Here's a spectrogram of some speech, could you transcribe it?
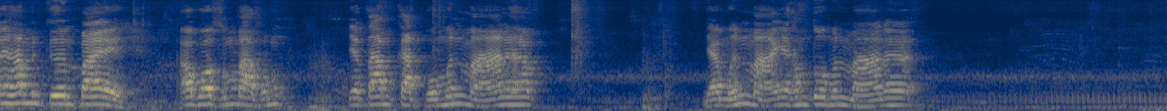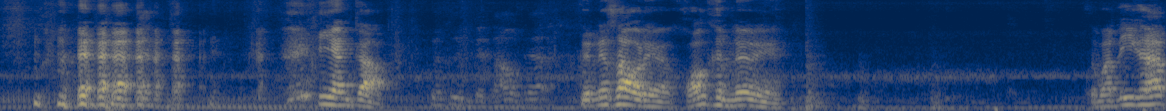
นะครับ มันเกินไป เอาพอสมบัติผมอย่าตามกัดผมเหมือนหมานะครับ อย่าเหมือนหมาอย่าทำตัวเหมือนหมานะฮะ ยังกับก็ขึ้นไปเต้าแท้ขึ้นในเศร้าเนี่ยของขึ้นเลย สวัสดีครับ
